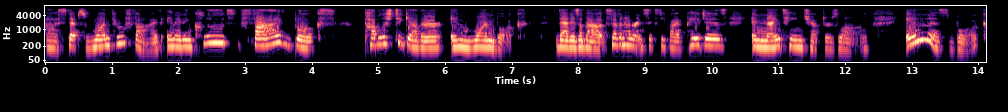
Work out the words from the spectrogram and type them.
Uh, steps one through five, and it includes five books published together in one book that is about 765 pages and 19 chapters long. In this book,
